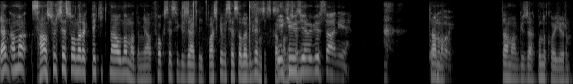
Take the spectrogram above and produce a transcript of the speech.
Ben ama sansür sesi olarak pek ikna olamadım ya. Fox sesi güzel değil. Başka bir ses alabilir miyiz kapanışa? 221 saniye. Tamam. Tamam güzel. Bunu koyuyorum.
